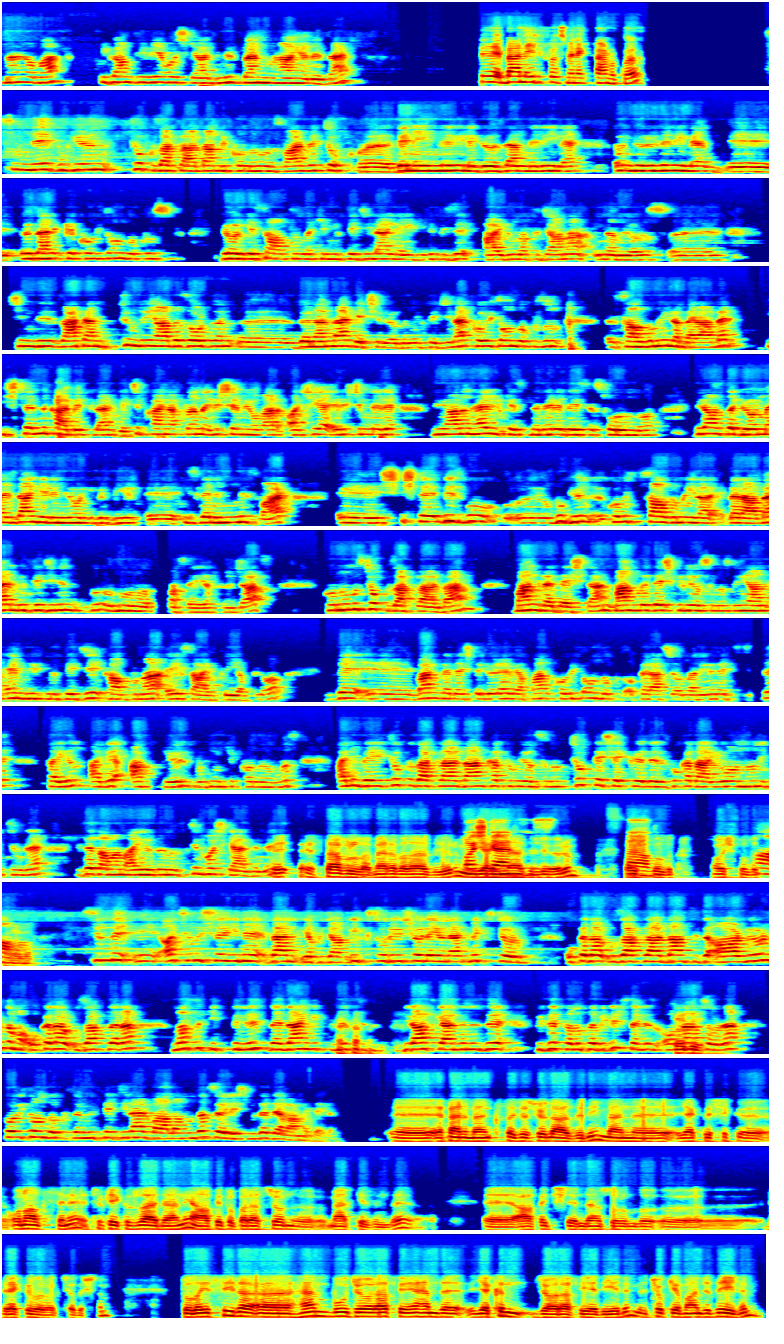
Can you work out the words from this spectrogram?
Merhaba, İGAM TV'ye hoş geldiniz. Ben Nurhan Yönezer. Ve ben Elif Özmenek Karmıklı. Şimdi bugün çok uzaklardan bir konuğumuz var ve çok e, deneyimleriyle, gözlemleriyle, öngörüleriyle e, özellikle COVID-19 gölgesi altındaki mültecilerle ilgili bizi aydınlatacağına inanıyoruz. E, şimdi zaten tüm dünyada zor e, dönemler geçiriyordu mülteciler. COVID-19'un e, salgınıyla beraber işlerini kaybettiler, geçim kaynaklarına erişemiyorlar, aşıya erişimleri dünyanın her ülkesinde neredeyse sorunlu. Biraz da görmezden geliniyor gibi bir e, izlenimimiz var. E, işte biz bu e, bugün Covid salgınıyla beraber mültecinin durumunu masaya yatıracağız. Konuğumuz çok uzaklardan. Bangladeş'ten. Bangladeş biliyorsunuz dünyanın en büyük mülteci kampına ev sahipliği yapıyor ve e, Bangladeş'te görev yapan COVID-19 operasyonları yöneticisi Sayın Ali Akgül bugünkü konuğumuz. Ali Bey çok uzaklardan katılıyorsunuz. Çok teşekkür ederiz bu kadar yoğunluğun içinde bize zaman ayırdığınız için. Hoş geldiniz. E, estağfurullah. Merhabalar diliyorum. Hoş İyi yayınlar geldiniz. diliyorum. Sağ Hoş olun. bulduk. Hoş bulduk. Sağ. Merhaba. Şimdi e, açılışı yine ben yapacağım. İlk soruyu şöyle yöneltmek istiyorum. O kadar uzaklardan sizi ağırlıyoruz ama o kadar uzaklara nasıl gittiniz, neden gittiniz? Siz biraz kendinizi bize tanıtabilirseniz ondan Tabii. sonra COVID-19'da mülteciler bağlamında söyleşimize devam edelim. E, efendim ben kısaca şöyle arz edeyim. Ben e, yaklaşık e, 16 sene Türkiye Kızılay Derneği Afet Operasyon e, Merkezi'nde e, afet işlerinden sorumlu e, direktör olarak çalıştım. Dolayısıyla e, hem bu coğrafyaya hem de yakın coğrafyaya diyelim çok yabancı değilim.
